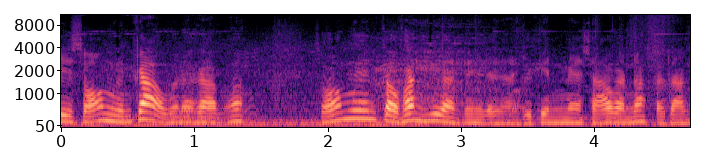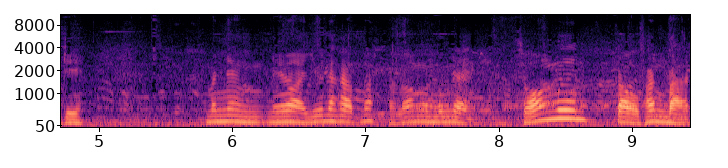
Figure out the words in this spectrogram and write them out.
ที่29,000นเก้านะครับเนาะ29,000คือกันตัวนี้ก็จะเป็นแม่สาวกันเนาะแต่ตามที่มันยังน้อยอยู่นะครับเนาะลองกันเบิ่งได้29,000บาท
